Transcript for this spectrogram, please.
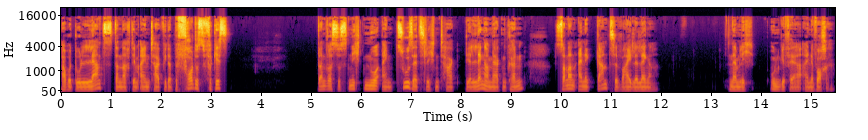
aber du lernst dann nach dem einen Tag wieder, bevor du es vergisst, dann wirst du es nicht nur einen zusätzlichen Tag dir länger merken können, sondern eine ganze Weile länger. Nämlich ungefähr eine Woche.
